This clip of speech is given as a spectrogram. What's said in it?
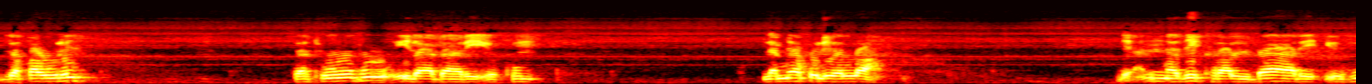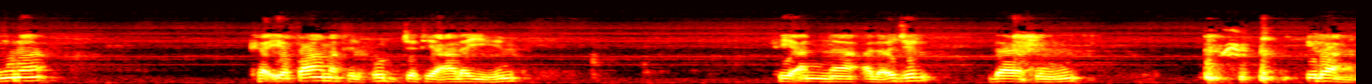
لقوله فتوبوا إلى بارئكم. لم يقل إلى الله. لأن ذكر البارئ هنا كإقامة الحجة عليهم في أن العجل لا يكون إلها.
